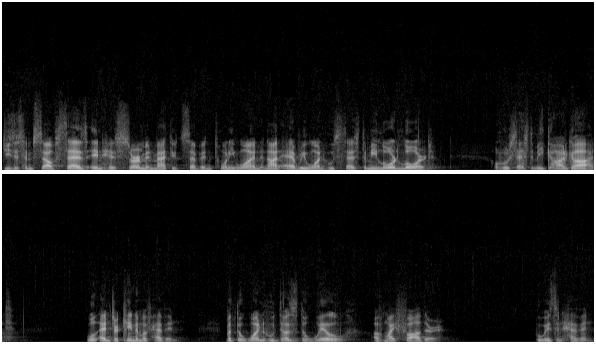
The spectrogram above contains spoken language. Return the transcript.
Jesus himself says in his sermon, Matthew 7 21, not everyone who says to me, Lord, Lord, or who says to me, God, God, will enter kingdom of heaven, but the one who does the will of my Father who is in heaven.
